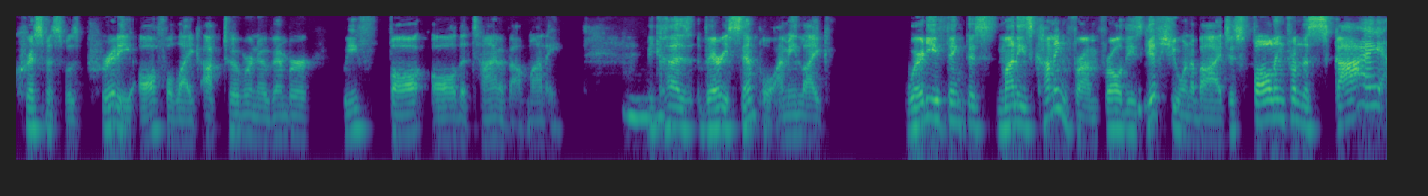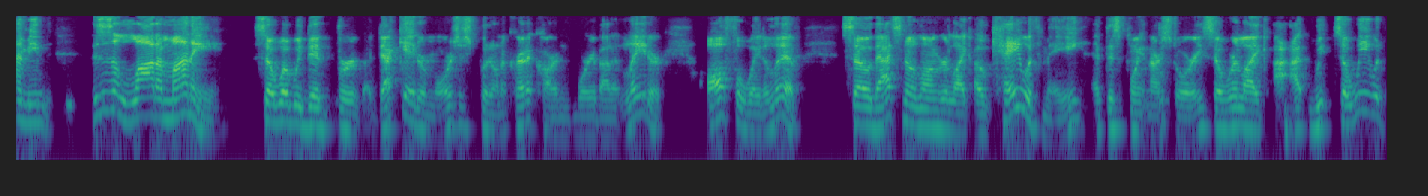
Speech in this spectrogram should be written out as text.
Christmas was pretty awful. Like October, November, we fought all the time about money mm-hmm. because very simple. I mean, like, where do you think this money's coming from for all these gifts you want to buy? Just falling from the sky? I mean, this is a lot of money. So what we did for a decade or more is just put it on a credit card and worry about it later. Awful way to live. So that's no longer like okay with me at this point in our story. So we're like, I, I, we, so we would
